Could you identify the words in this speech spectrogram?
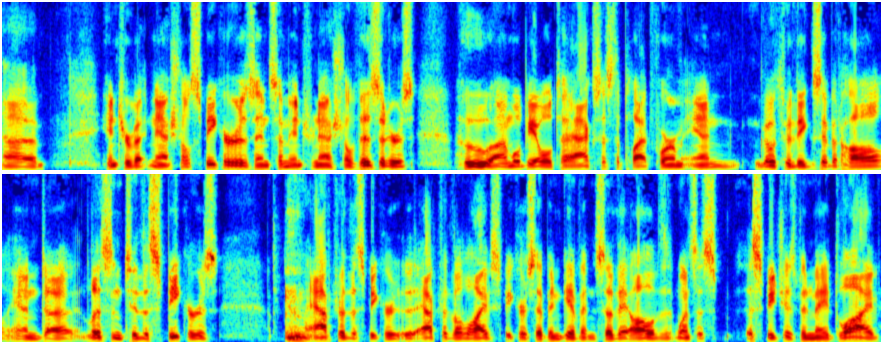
uh, international speakers and some international visitors who um, will be able to access the platform and go through the exhibit hall and uh, listen to the speakers after the speaker after the live speakers have been given. So they all of the, once a, a, speech has been made live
